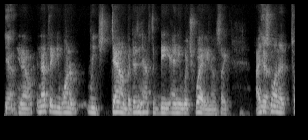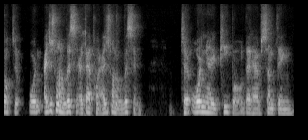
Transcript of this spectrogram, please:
yeah, You know, not that you want to reach down, but it doesn't have to be any which way. You know, it's like, I just Yeah. want to talk to, or I just want to listen at that point. I just want to listen to ordinary people that have something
